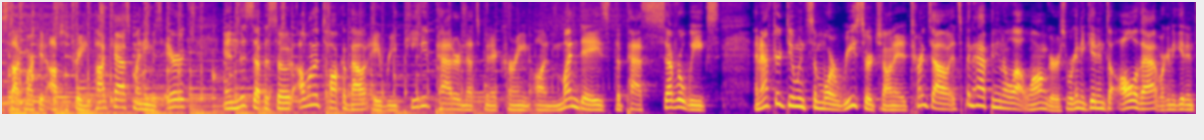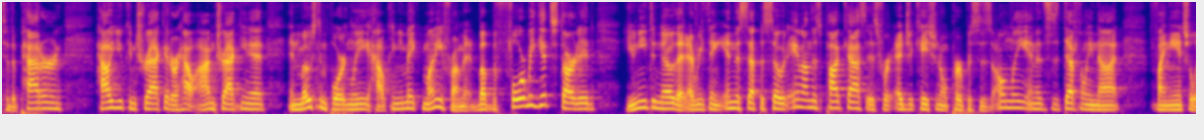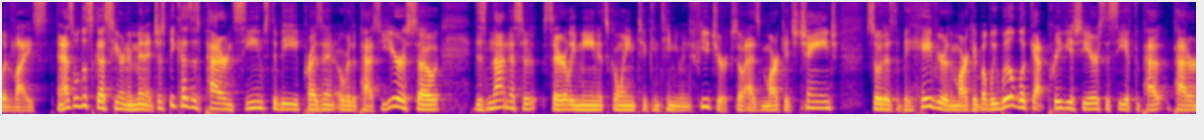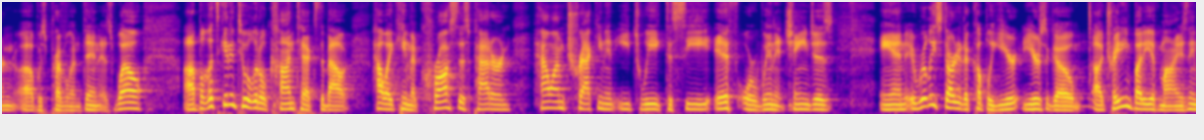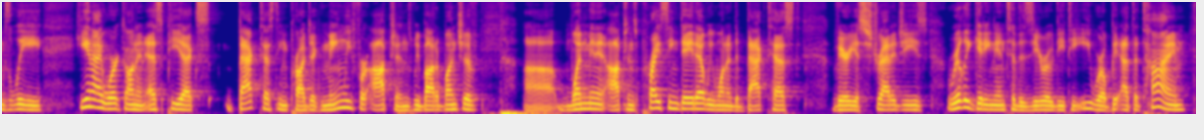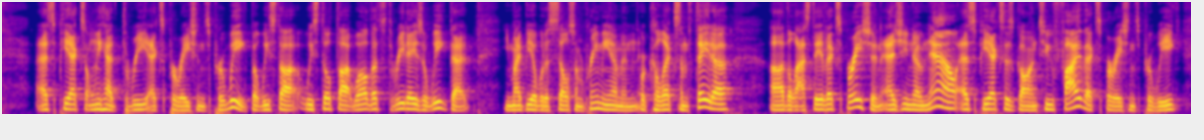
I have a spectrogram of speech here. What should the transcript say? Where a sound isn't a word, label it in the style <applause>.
the Stock Market Option Trading Podcast. My name is Eric, and this episode, I want to talk about a repeated pattern that's been occurring on Mondays the past several weeks. And after doing some more research on it, it turns out it's been happening a lot longer. So, we're going to get into all of that. We're going to get into the pattern, how you can track it or how I'm tracking it, and most importantly, how can you make money from it. But before we get started, you need to know that everything in this episode and on this podcast is for educational purposes only, and this is definitely not financial advice. And as we'll discuss here in a minute, just because this pattern seems to be present over the past year or so, does not necessarily mean it's going to continue in the future. So, as markets change, so does the behavior of the market. But we will look at previous years to see if the pa- pattern uh, was prevalent then as well. Uh, but let's get into a little context about how I came across this pattern, how I'm tracking it each week to see if or when it changes. And it really started a couple year, years ago. A trading buddy of mine, his name's Lee, he and I worked on an SPX backtesting project mainly for options. We bought a bunch of uh, one minute options pricing data. We wanted to backtest various strategies, really getting into the zero DTE world. But at the time, SPX only had three expirations per week, but we thought we still thought, well, that's three days a week that you might be able to sell some premium and or collect some theta uh, the last day of expiration. As you know now, SPX has gone to five expirations per week,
